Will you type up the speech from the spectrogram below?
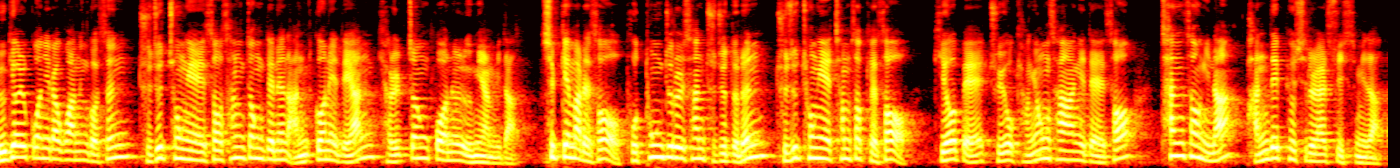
의결권이라고 하는 것은 주주총회에서 상정되는 안건에 대한 결정권을 의미합니다. 쉽게 말해서 보통주를 산 주주들은 주주총회에 참석해서 기업의 주요 경영 사항에 대해서 찬성이나 반대 표시를 할 수 있습니다.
